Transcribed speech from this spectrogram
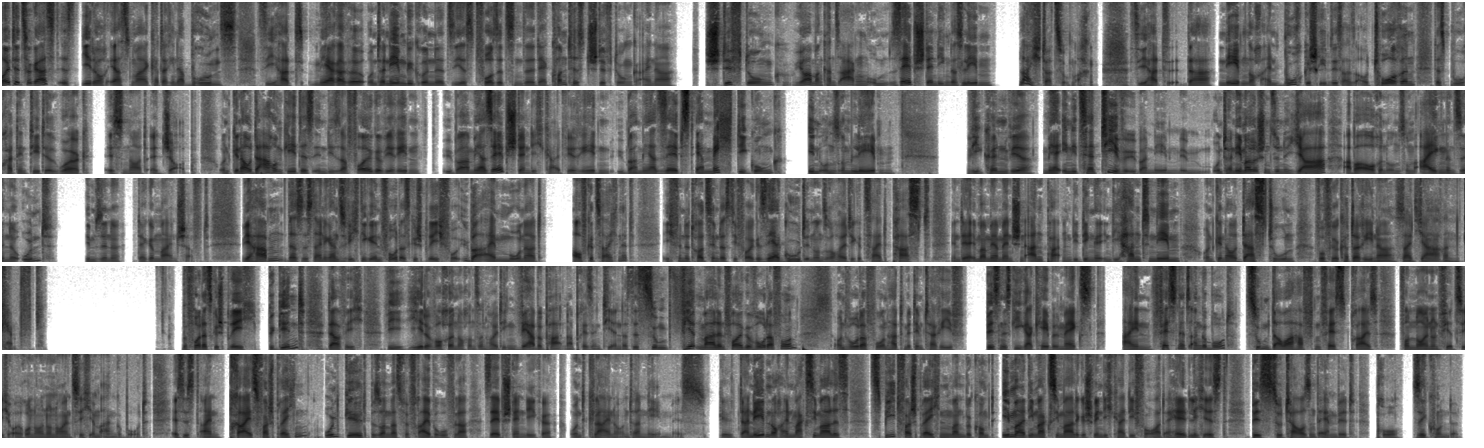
Heute zu Gast ist jedoch erstmal Katharina Bruns. Sie hat mehrere Unternehmen gegründet. Sie ist Vorsitzende der Contest Stiftung, einer Stiftung, ja, man kann sagen, um Selbstständigen das Leben leichter zu machen. Sie hat daneben noch ein Buch geschrieben, sie ist also Autorin. Das Buch hat den Titel Work is not a job. Und genau darum geht es in dieser Folge. Wir reden über mehr Selbstständigkeit, wir reden über mehr Selbstermächtigung in unserem Leben. Wie können wir mehr Initiative übernehmen? Im unternehmerischen Sinne ja, aber auch in unserem eigenen Sinne und im Sinne der Gemeinschaft. Wir haben, das ist eine ganz wichtige Info, das Gespräch vor über einem Monat aufgezeichnet. Ich finde trotzdem, dass die Folge sehr gut in unsere heutige Zeit passt, in der immer mehr Menschen anpacken, die Dinge in die Hand nehmen und genau das tun, wofür Katharina seit Jahren kämpft. Bevor das Gespräch beginnt, darf ich wie jede Woche noch unseren heutigen Werbepartner präsentieren. Das ist zum vierten Mal in Folge Vodafone und Vodafone hat mit dem Tarif Business Giga Cable Max ein Festnetzangebot zum dauerhaften Festpreis von 49,99 Euro im Angebot. Es ist ein Preisversprechen und gilt besonders für Freiberufler, Selbstständige und kleine Unternehmen. Es gilt daneben noch ein maximales Speedversprechen. Man bekommt immer die maximale Geschwindigkeit, die vor Ort erhältlich ist, bis zu 1000 Mbit pro Sekunde.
